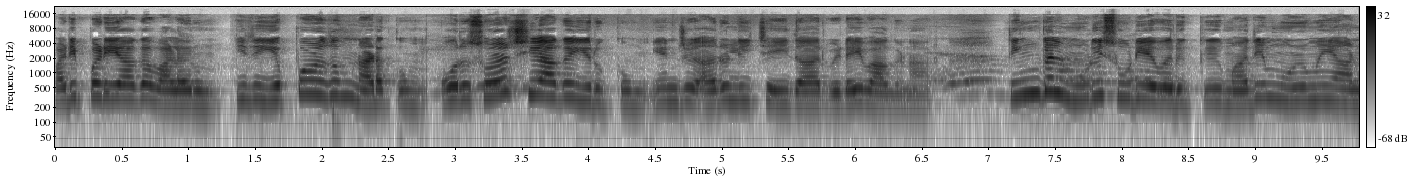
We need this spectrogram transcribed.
படிப்படியாக வளரும். இது எப்பொழுதும் நடக்கும். ஒரு சுழற்சியாக இருக்கும் என்று அருளி செய்தார் விடைவாகனார். திங்கள் முடிசூடியவருக்கு மதி முழுமையான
